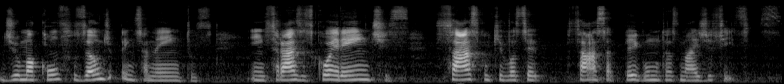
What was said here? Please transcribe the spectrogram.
de uma confusão de pensamentos em frases coerentes faz com que você faça perguntas mais difíceis.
